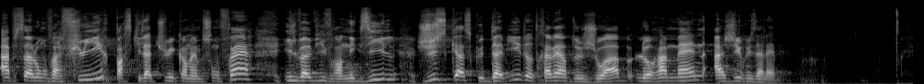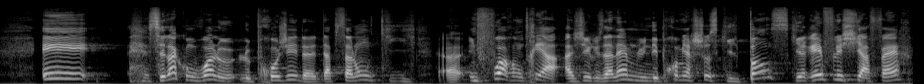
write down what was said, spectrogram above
Absalom va fuir parce qu'il a tué quand même son frère. Il va vivre en exil jusqu'à ce que David, au travers de Joab, le ramène à Jérusalem. Et c'est là qu'on voit le, projet d'Absalom qui, euh, une fois rentré à, Jérusalem, l'une des premières choses qu'il pense, qu'il réfléchit à faire,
